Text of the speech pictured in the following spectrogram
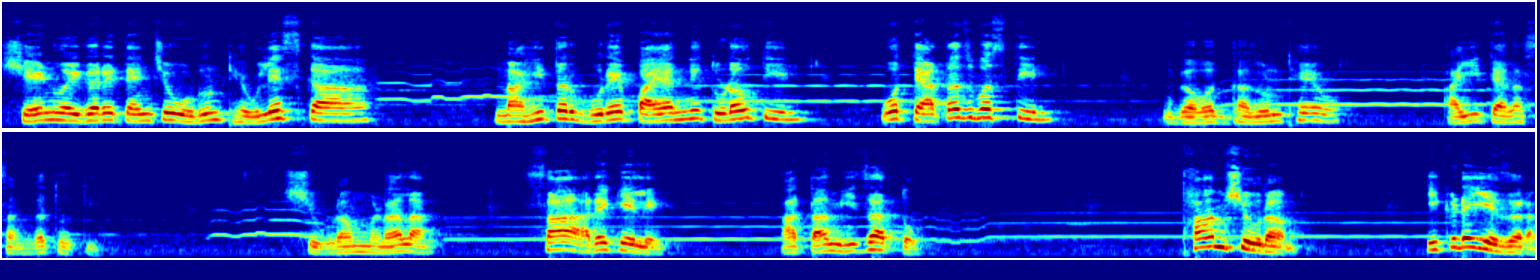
शेण वगैरे त्यांचे ओढून ठेवलेस का? नाही तर गुरे पायांनी तुडवतील व त्यातच बसतील. गवत घालून ठेव आई त्याला सांगत होती. शिवराम म्हणाला सारे केले आता मी जातो. थांब शिवराम. इकडे ये जरा.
